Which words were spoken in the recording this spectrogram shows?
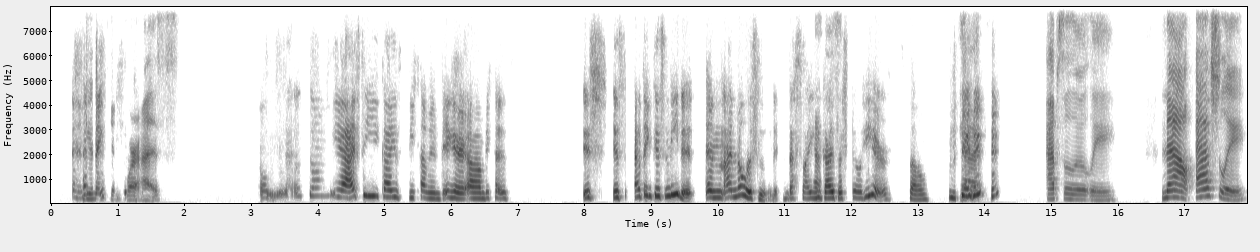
you. for us. Oh, you're welcome. Yeah, I see you guys becoming bigger, um, because it's it's I think it's needed, and I know it's needed. That's why you guys are still here. So, Yes, absolutely. Now, Ashlee,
